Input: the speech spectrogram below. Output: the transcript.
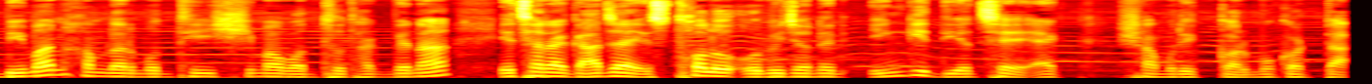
বিমান হামলার মধ্যেই সীমাবদ্ধ থাকবে না, এছাড়া গাজায় স্থল অভিযানের ইঙ্গিত দিয়েছে এক সামরিক কর্মকর্তা।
